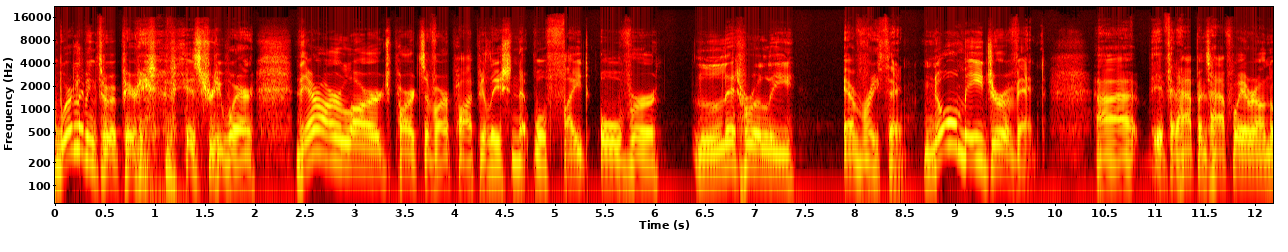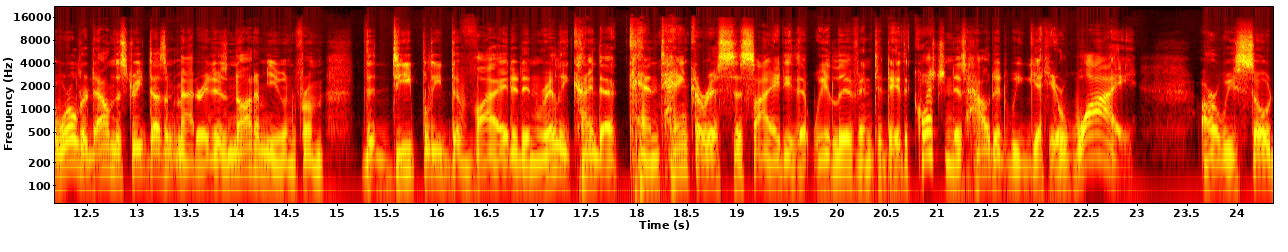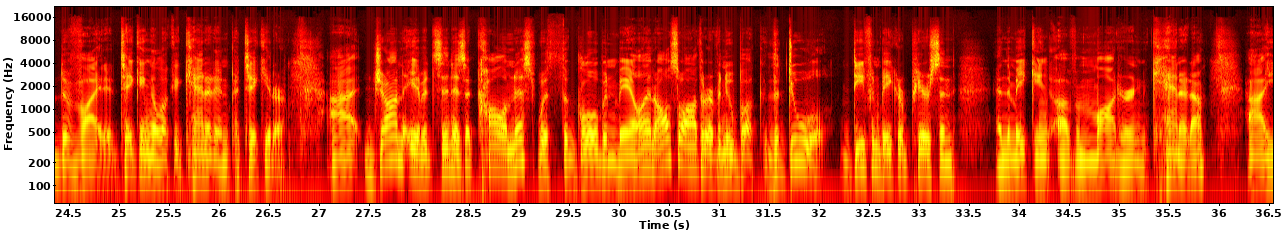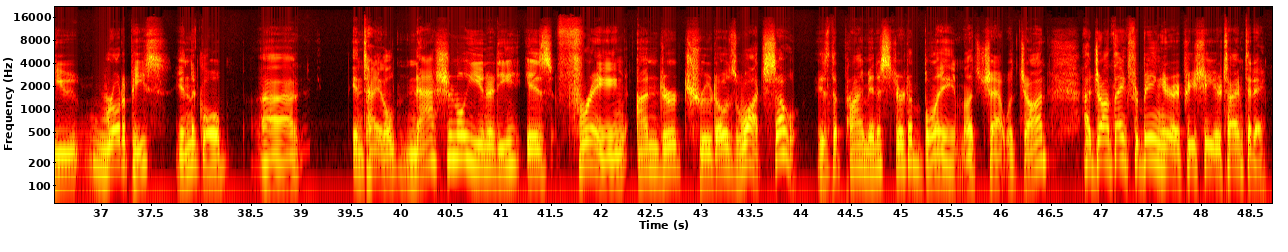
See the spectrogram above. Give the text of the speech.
we're living through a period of history where there are large parts of our population that will fight over literally everything. No major event. Uh, if it happens halfway around the world or down the street, doesn't matter. It is not immune from the deeply divided and really kind of cantankerous society that we live in today. The question is, how did we get here? Why? Are we so divided? Taking a look at Canada in particular. Uh, John Ibbitson is a columnist with the Globe and Mail and also author of a new book, The Duel Diefenbaker Pearson and the Making of Modern Canada. Uh, he wrote a piece in the Globe. Uh, entitled National Unity is Fraying Under Trudeau's Watch. So, is the Prime Minister to blame? Let's chat with John. Uh, John, thanks for being here. I appreciate your time today.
